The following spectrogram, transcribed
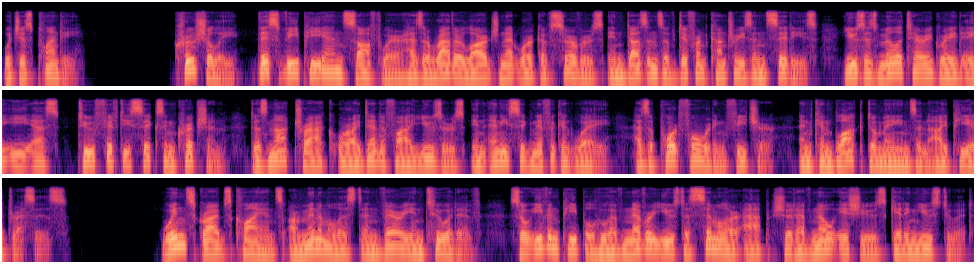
which is plenty. Crucially, this VPN software has a rather large network of servers in dozens of different countries and cities, uses military-grade AES-256 encryption, does not track or identify users in any significant way, has a port forwarding feature, and can block domains and IP addresses. Windscribe's clients are minimalist and very intuitive, so even people who have never used a similar app should have no issues getting used to it.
